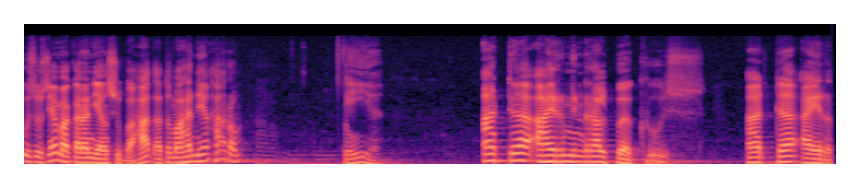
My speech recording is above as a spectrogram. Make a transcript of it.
Khususnya makanan yang subahat atau makanan yang haram. Iya. Ada air mineral bagus ada air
